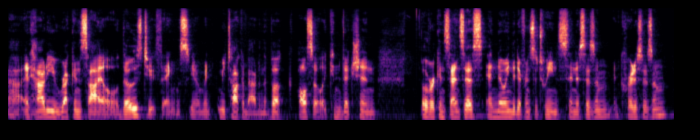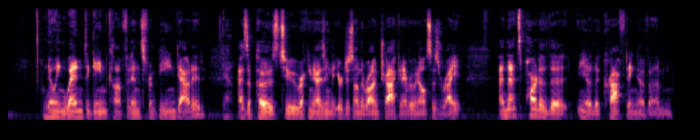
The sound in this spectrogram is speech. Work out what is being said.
Uh, and how do you reconcile those two things? You know, when we talk about in the book also like conviction over consensus and knowing the difference between cynicism and criticism, knowing when to gain confidence from being doubted, Yeah. as opposed to recognizing that you're just on the wrong track and everyone else is right. And that's part of the you know the crafting of um,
